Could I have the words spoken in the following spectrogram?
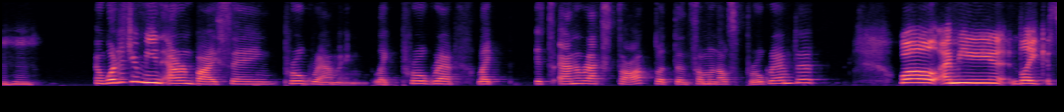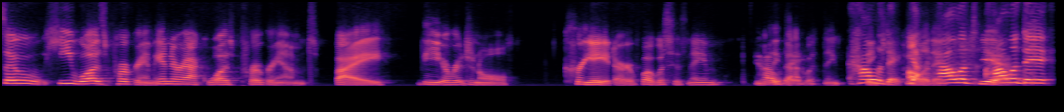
hmm And what did you mean, Erin, by saying programming? Like program, like it's Anorak's thought, but then someone else programmed it? Well, I mean, like, so he was programmed. Anorak was programmed by the original creator. What was his name? Really bad with names. Halliday. Halliday. Yeah, Halliday. Yeah. Halliday.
